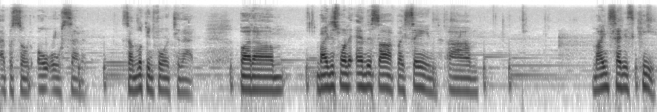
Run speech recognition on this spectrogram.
episode 007. So I'm looking forward to that. But, um, but I just want to end this off by saying um, mindset is key.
